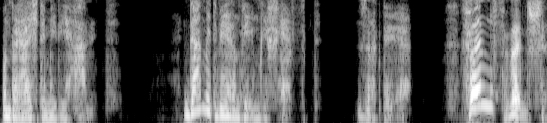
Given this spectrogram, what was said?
und reichte mir die Hand. Damit wären wir im Geschäft, sagte er. Fünf Wünsche.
